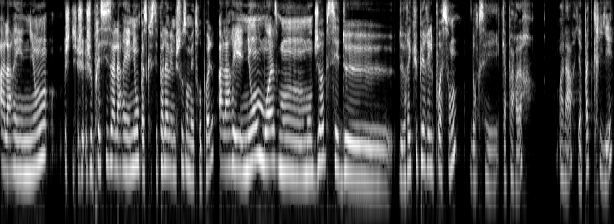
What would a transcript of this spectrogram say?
à La Réunion, je, je, précise à la Réunion parce que c'est pas la même chose en métropole. À la Réunion, moi, mon, mon job, c'est de, de récupérer le poisson, donc c'est cas par heure. Voilà, il n'y a pas de crier.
